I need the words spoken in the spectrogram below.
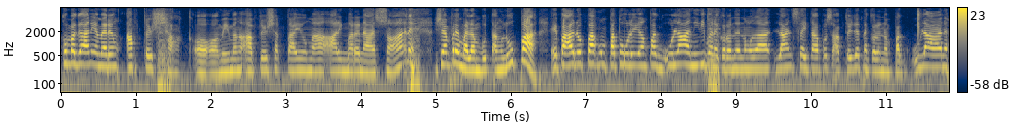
Kumbaga, ano yan, merong aftershock. Oo, may mga aftershock tayong maaaring maranasan. Syempre, malambot ang lupa. Eh, paano pa kung patuloy ang pag-ulan? Hindi ba nagkaroon na ng la- landslide tapos after that, nagkaroon ng pag-ulan?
